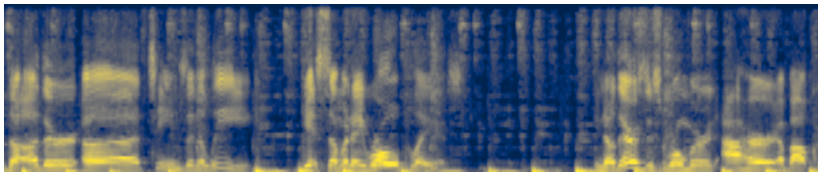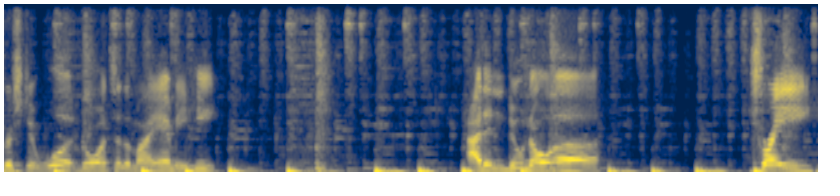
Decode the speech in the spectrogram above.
the other uh teams in the league get some of their role players. You know, there's this rumor I heard about Christian Wood going to the Miami Heat. I didn't do no uh trade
